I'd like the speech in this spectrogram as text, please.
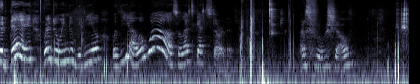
Today we're doing a video with the yellow well. So let's get started. As for shell, it's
